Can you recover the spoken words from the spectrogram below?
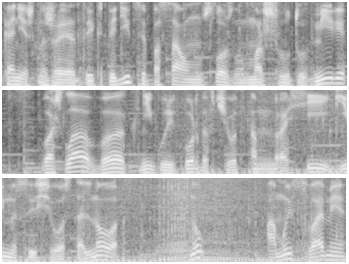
Конечно же, эта экспедиция по самому сложному маршруту в мире вошла в книгу рекордов чего-то там России, Гиннесса и всего остального. Ну, а мы с вами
